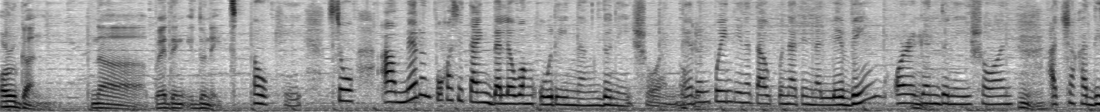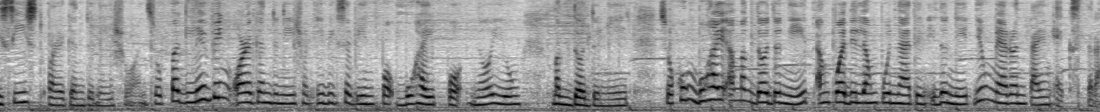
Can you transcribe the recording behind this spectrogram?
organ na pwedeng i-donate? Okay. So, um, meron po kasi tayong dalawang uri ng donation. Meron po yung tinatawag po natin na living organ donation Mm. at saka deceased organ donation. So, pag living organ donation, ibig sabihin po, buhay po, no, yung magdo-donate. So, kung buhay ang magdo-donate, ang pwede lang po natin i-donate yung meron tayong extra.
